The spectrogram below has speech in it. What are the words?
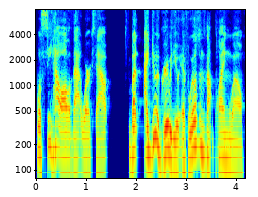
we'll see how all of that works out. But I do agree with you. If Wilson's not playing well,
